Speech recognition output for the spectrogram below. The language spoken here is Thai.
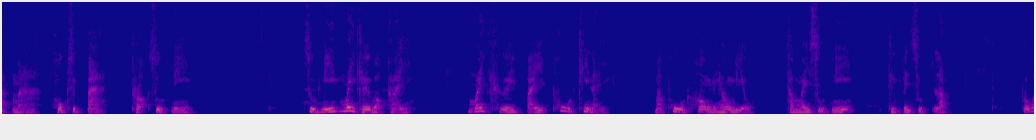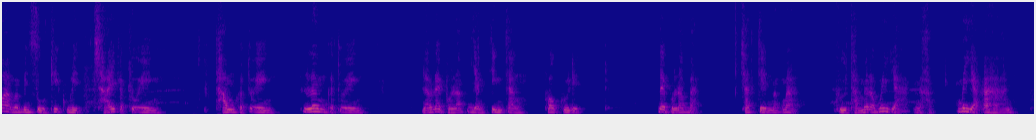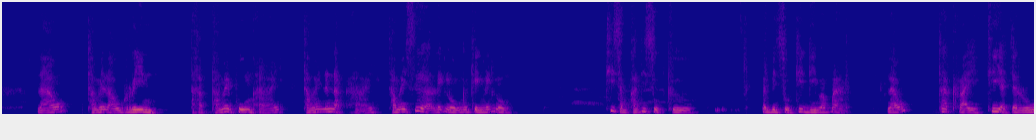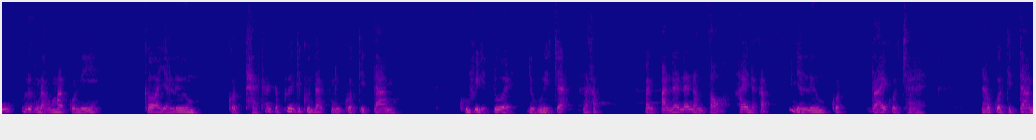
กลับมา 68 เพราะสูตรนี้ สูตรนี้ไม่เคยบอกใคร ไม่เคยไปพูดที่ไหน มาพูดห้องนี้ห้องเดียวทำไมสูตรนี้ถึงเป็นสูตรลับ เพราะว่ามันเป็นสูตรที่กุลิตใช้กับตัวเองทำกับตัวเอง เริ่มกับตัวเอง แล้วได้ผลลัพธ์อย่างจริงจัง เพราะกุลิตได้ผลลัพธ์แบบชัดเจนมากๆ คือทำให้เราไม่อยากนะครับ ไม่อยากอาหาร แล้วทำให้เรารินนะครับทำให้พุงหายทำให้น้ำหนักหายทำให้เสื้อเล็กลงกางเกงเล็กลง ที่สำคัญที่สุดคือ มันเป็นสูตรที่ดีมากๆ แล้วถ้าใครที่อยากจะรู้เรื่องราวมากกว่านี้ ก็อย่าลืมกดแท็กให้กับเพื่อนที่คุณรัก หรือกดติดตามครูฟิลิปด้วยเดี๋ยวครูฟิลิปจะนะครับแบ่งปันและแนะนำต่อให้นะครับ อย่าลืมกด ไลค์กดแชร์ แล้วกดติดตาม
